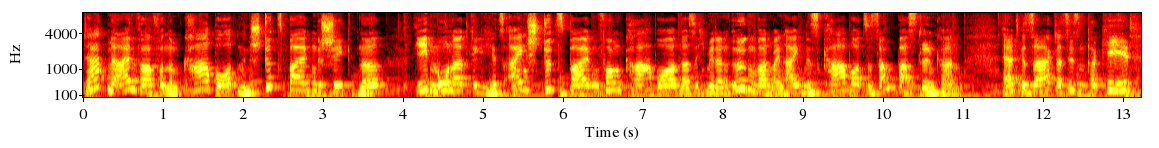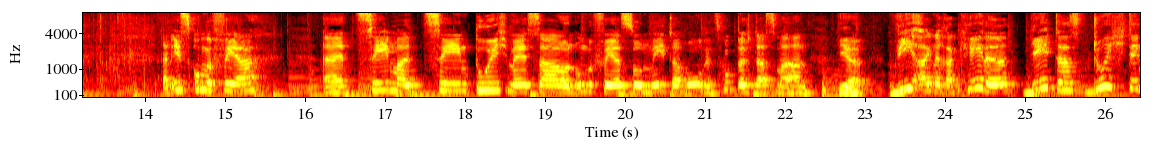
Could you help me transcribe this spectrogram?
Der hat mir einfach von einem Carboard einen Stützbalken geschickt, ne. Jeden Monat kriege ich jetzt einen Stützbalken vom Carboard, dass ich mir dann irgendwann mein eigenes Carboard zusammenbasteln kann. Er hat gesagt, das ist ein Paket, das ist ungefähr äh, 10 mal 10 Durchmesser und ungefähr so einen Meter hoch. Jetzt guckt euch das mal an. Hier, wie eine Rakete geht das durch, den,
